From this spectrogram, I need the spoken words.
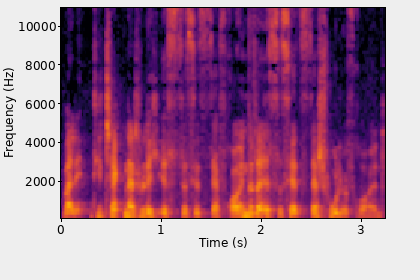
Weil die checken natürlich, ist das jetzt der Freund oder ist das jetzt der schwule Freund?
